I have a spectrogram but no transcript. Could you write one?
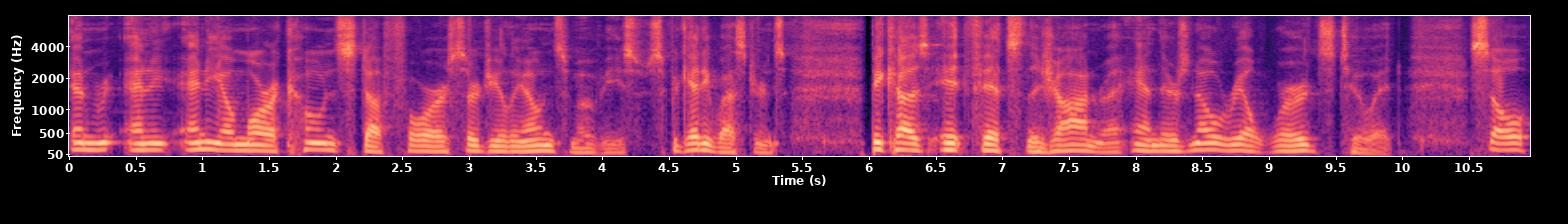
en- en- Ennio Morricone stuff for Sergio Leone's movies, spaghetti westerns, because it fits the genre and there's no real words to it. So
